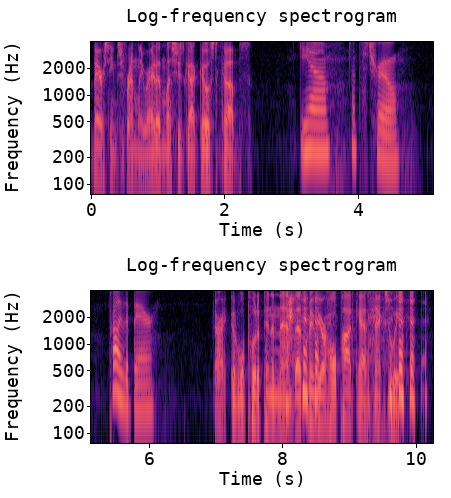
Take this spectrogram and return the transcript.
bear seems friendly, right? Unless she's got ghost cubs. Yeah, that's true. Probably the bear. All right, good. We'll put a pin in that. That's maybe our whole podcast next week.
